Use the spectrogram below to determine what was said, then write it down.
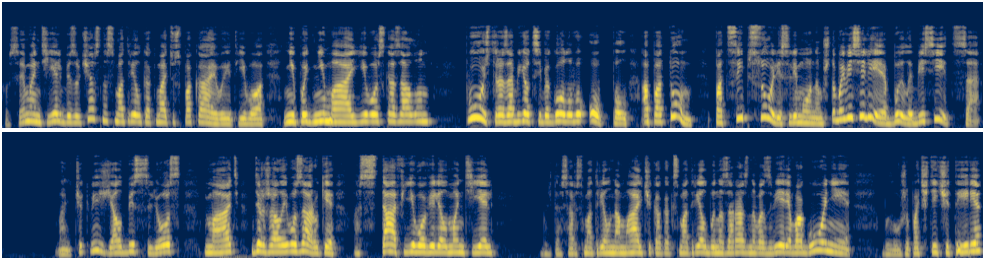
Хосе Монтьель безучастно смотрел, как мать успокаивает его. «Не поднимай его», — сказал он. «Пусть разобьет себе голову об пол, а потом подсыпь соли с лимоном, чтобы веселее было беситься». Мальчик визжал без слез. Мать держала его за руки. «Оставь его», — велел Монтьель. Бальтасар смотрел на мальчика, как смотрел бы на заразного зверя в агонии. Было уже почти четыре.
